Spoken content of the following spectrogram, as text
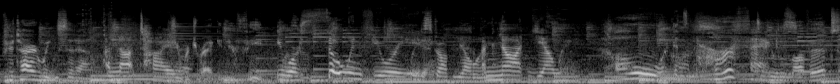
If you're tired, we can sit down. I'm not tired. You were dragging your feet. You are so infuriating. Please stop yelling. I'm not yelling. Oh, it's perfect. Do you love it?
